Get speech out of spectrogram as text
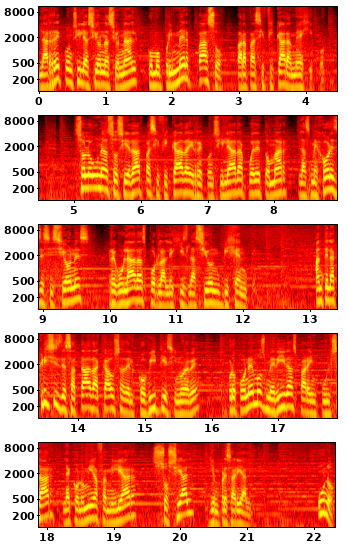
la reconciliación nacional como primer paso para pacificar a México. Solo una sociedad pacificada y reconciliada puede tomar las mejores decisiones reguladas por la legislación vigente. Ante la crisis desatada a causa del COVID-19, proponemos medidas para impulsar la economía familiar, social y empresarial. 1.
